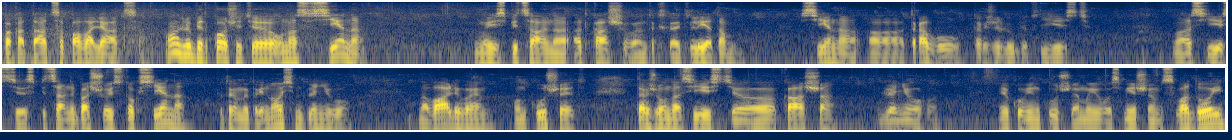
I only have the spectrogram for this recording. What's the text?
покататься, поваляться. Он любит кушать э, у нас сено. Мы специально откашиваем, так сказать, летом сено, а траву также любит есть. У нас есть специальный большой сток сена, который мы приносим для него, наваливаем, он кушает. Также у нас есть э, каша для него, яку він кушає. Мы его смешиваем с водой,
